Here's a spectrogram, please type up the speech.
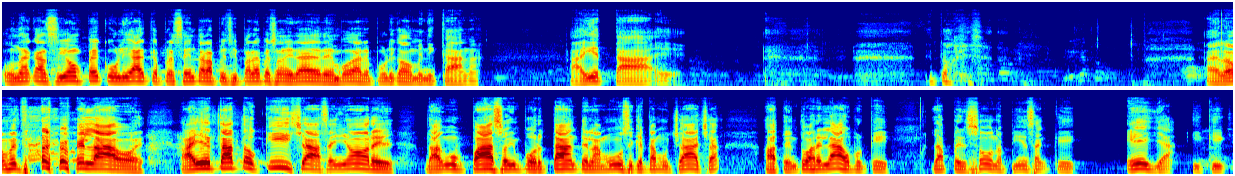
una canción peculiar que presenta las principales personalidades de Dembow de la República Dominicana. Ahí está. Eh. El hombre está. Eh. Ahí está Toquisha, señores. Dan un paso importante en la música esta muchacha. Atento a relajo porque las personas piensan que ella y Kiko,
